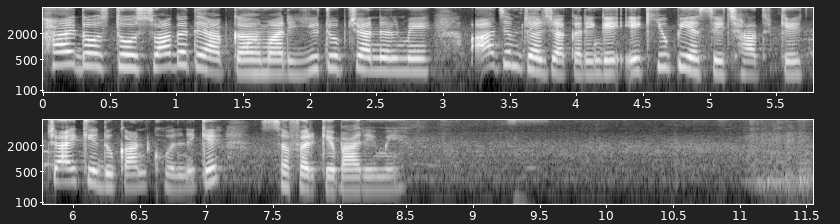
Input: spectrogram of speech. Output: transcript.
हाय दोस्तों, स्वागत है आपका हमारे यूट्यूब चैनल में। आज हम चर्चा करेंगे एक यूपीएससी छात्र के चाय की दुकान खोलने के सफ़र के बारे में।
